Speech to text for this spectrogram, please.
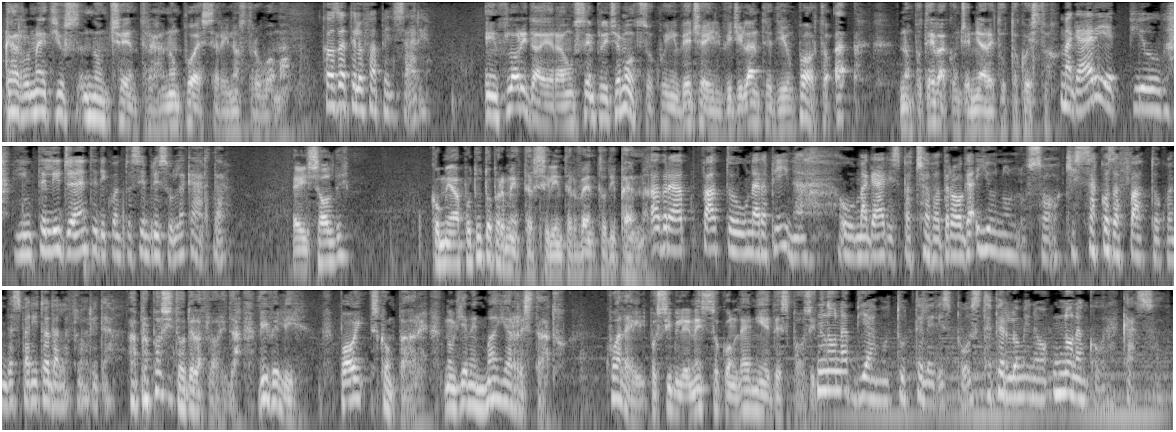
Carl Matthews non c'entra, non può essere il nostro uomo. Cosa te lo fa pensare? In Florida era un semplice mozzo, qui invece il vigilante di un porto. Ah, non poteva congegnare tutto questo. Magari è più intelligente di quanto sembri sulla carta. E i soldi? Come ha potuto permettersi l'intervento di Pam? Avrà fatto una rapina o magari spacciava droga. Io non lo so. Chissà cosa ha fatto quando è sparito dalla Florida. A proposito della Florida, vive lì, poi scompare, non viene mai arrestato. Qual è il possibile nesso con Leni ed Esposito? Non abbiamo tutte le risposte, perlomeno non ancora, Castle.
